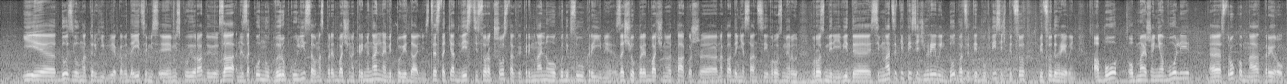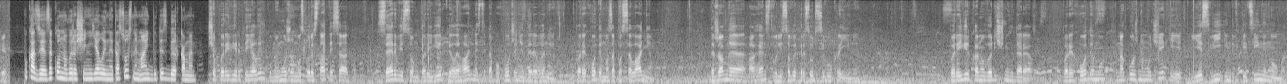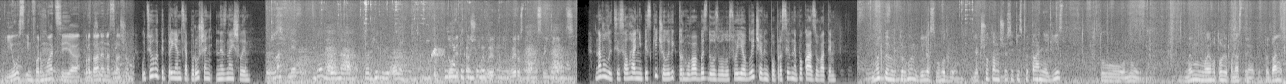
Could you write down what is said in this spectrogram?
і е, дозвіл на торгівлю, яка видається е, міською радою за незаконну вирубку ліса. У нас передбачена кримінальна відповідальність. Це стаття 246 Кримінального кодексу України, за що передбачено також е, накладення санкцій в розмірі в розмірі від е, 17 тисяч гривень до 22 тисяч 500 500 гривень або обмеження волі строком на 3 роки. Показує, законно вирощені ялини та сосни мають бути збірками. Щоб перевірити ялинку, ми можемо скористатися сервісом перевірки легальності та походження деревини. Переходимо за посиланням Державне агентство лісових ресурсів України. Перевірка новорічних дерев. Переходимо. На кожному чекі є свій ідентифікаційний номер. І ось інформація про дане насадження. У цього підприємця порушень не знайшли. У вас є дозвіл на торгівлю довідка, що ми ви- виростили на своїй ділянці. На вулиці Салгані Піски чоловік торгував без дозволу. Своє обличчя він попросив не показувати. Ми торгуємо біля свого дому. Якщо там щось, якісь питання є, то ну, ми, ми готові понести відповідальність,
